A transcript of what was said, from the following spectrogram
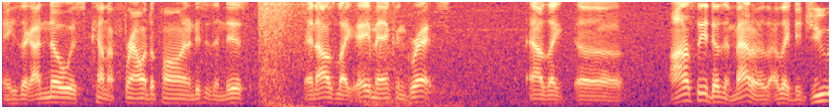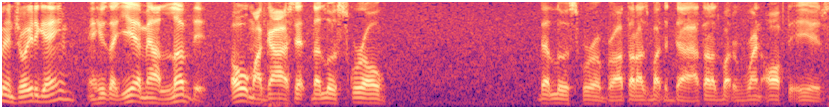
and he's like, "I know it's kind of frowned upon, and this isn't this." And I was like, "Hey, man, congrats!" And I was like, uh, "Honestly, it doesn't matter." I was like, "Did you enjoy the game?" And he was like, "Yeah, man, I loved it. Oh my gosh, that that little squirrel." That little squirrel, bro. I thought I was about to die. I thought I was about to run off the edge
